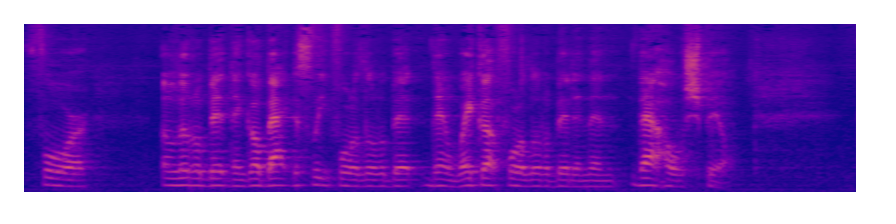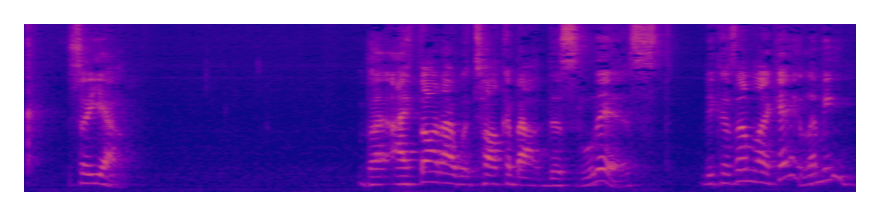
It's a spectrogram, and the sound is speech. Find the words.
for a little bit, then go back to sleep for a little bit, then wake up for a little bit, and then that whole spiel. So, yeah, but I thought I would talk about this list because I'm like, hey, let me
